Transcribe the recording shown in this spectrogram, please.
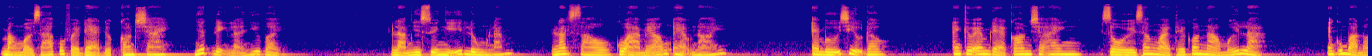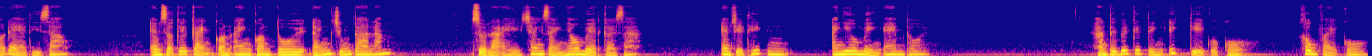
Bằng mọi giá cô phải đẻ được con trai, Nhất định là như vậy. Làm như suy nghĩ lung lắm. Lát sau, cô ả mới ống ẹo nói, Em ứ chịu đâu. Anh kêu em đẻ con cho anh, Rồi ra ngoài thấy con nào mới lạ. Anh cũng bảo nó đẻ thì sao? Em sợ cái cảnh con anh, con tôi đánh chúng ta lắm. Rồi lại tranh giành nhau mệt cả ra. Em chỉ thích anh yêu mình em thôi. Hắn thấy biết cái tính ích kỷ của cô. Không phải cô,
